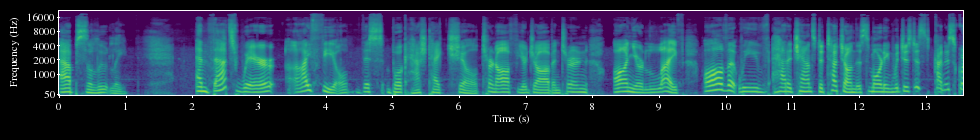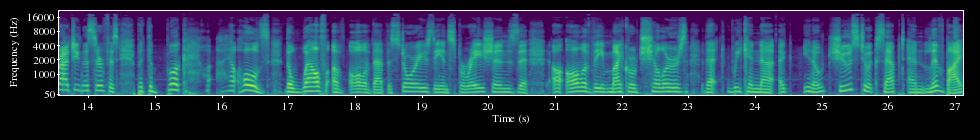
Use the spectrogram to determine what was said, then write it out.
absolutely. And that's where I feel this book, hashtag chill, turn off your job and turn on your life, all that we've had a chance to touch on this morning, which is just kind of scratching the surface. But the book holds the wealth of all of that the stories, the inspirations, the, uh, all of the micro chillers that we can. Uh, you know, choose to accept and live by.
